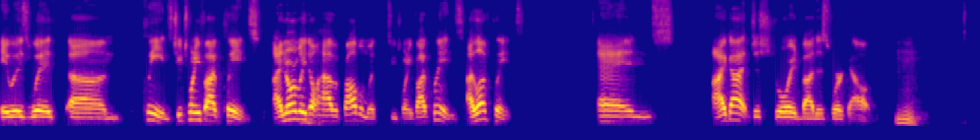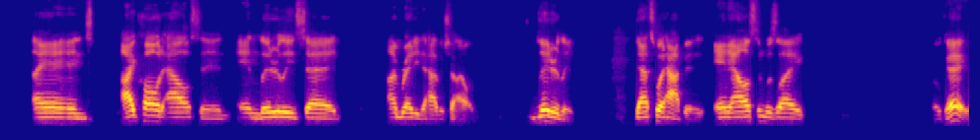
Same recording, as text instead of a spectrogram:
it was with um, cleans, 225 cleans. I normally don't have a problem with 225 cleans. I love cleans. And I got destroyed by this workout. Mm. And I called Allison and literally said, I'm ready to have a child. Literally. That's what happened. And Allison was like, okay,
